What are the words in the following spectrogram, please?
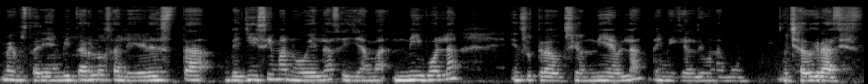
me gustaría invitarlos a leer esta bellísima novela, se llama Níbola, en su traducción Niebla, de Miguel de Unamuno. Muchas gracias.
